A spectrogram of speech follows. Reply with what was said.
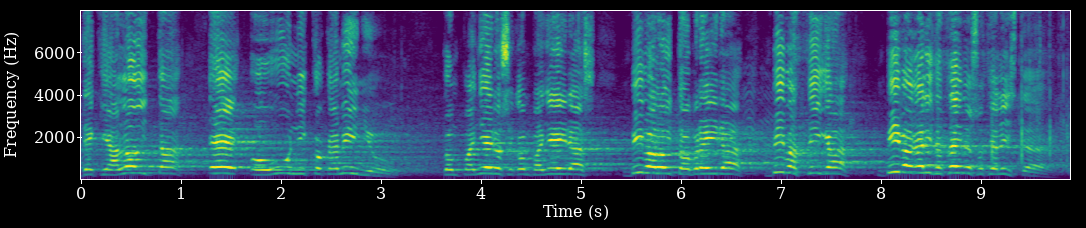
de que a loita é o único camiño. Compañeros e compañeiras, viva a loita obreira, viva a CIGA, viva Galiza Ceime Socialista!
